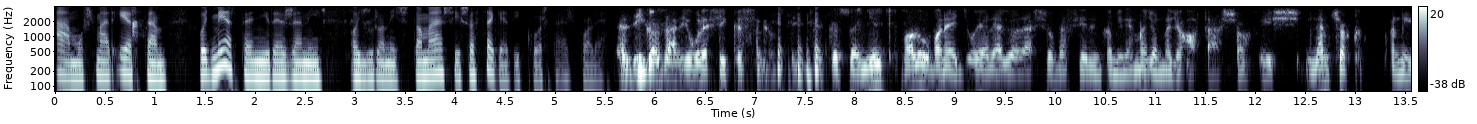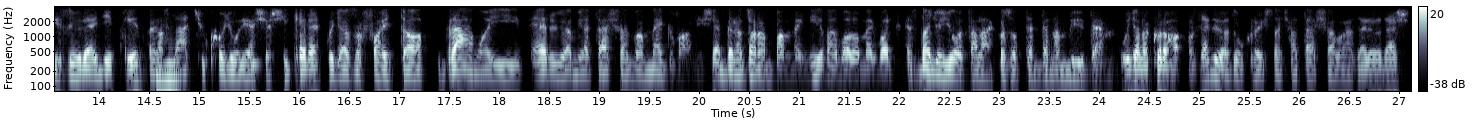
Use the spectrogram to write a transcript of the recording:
Á, most már értem, hogy miért ennyire zseni a Juronics Tamás és a Szegedi Kortás Balett. Ez igazán jól esik, köszönöm szépen, köszönjük. Valóban egy olyan előadásról beszélünk, aminek nagyon nagy a hatása, és nem csak a nézőre egyébként, mert azt mhm. látjuk, hogy óriási a sikere, hogy az a fajta drámai erő, ami a társadalomban megvan, és ebben a darabban meg nyilvánvalóan megvan, ez nagyon jól találkozott ebben a műben. Ugyanakkor az előadókra is nagy hatással van az előadás,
